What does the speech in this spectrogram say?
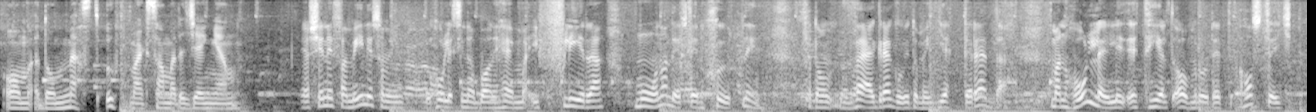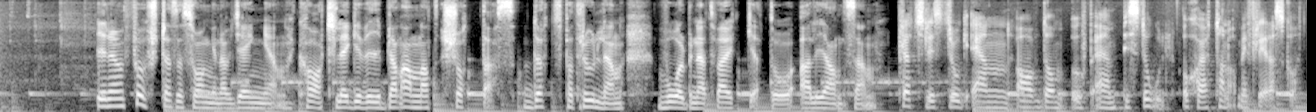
om de mest uppmärksammade gängen jag känner familjer som håller sina barn hemma i flera månader efter en skjutning. För de vägrar gå ut, de är jätterädda. Man håller ett helt område hostage. I den första säsongen av Gängen kartlägger vi bland annat Shottaz, Dödspatrullen, Vårbynätverket och Alliansen. Plötsligt drog en av dem upp en pistol och sköt honom med flera skott.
